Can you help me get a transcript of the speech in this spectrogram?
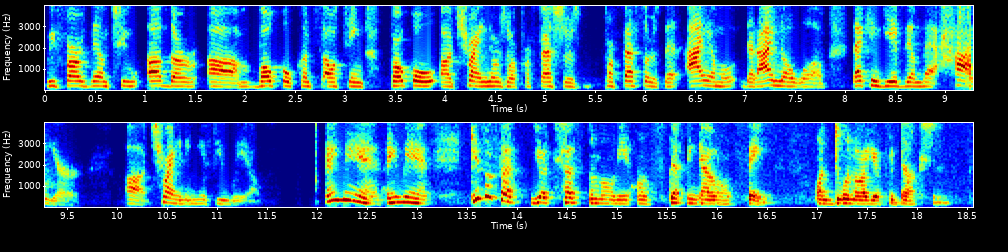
refer them to other um, vocal consulting vocal uh, trainers or professors professors that i am that i know of that can give them that higher uh, training if you will Amen. Amen. Give us a, your testimony on stepping out on faith, on doing all your productions.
